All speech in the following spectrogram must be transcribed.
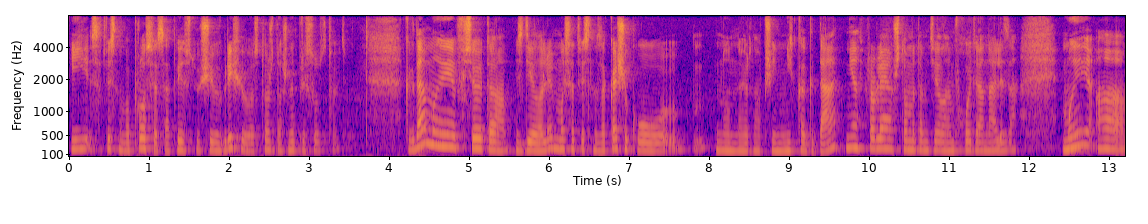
И, соответственно, вопросы, соответствующие в брифе, у вас тоже должны присутствовать. Когда мы все это сделали, мы, соответственно, заказчику, ну, наверное, вообще никогда не отправляем, что мы там делаем в ходе анализа. Мы э,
